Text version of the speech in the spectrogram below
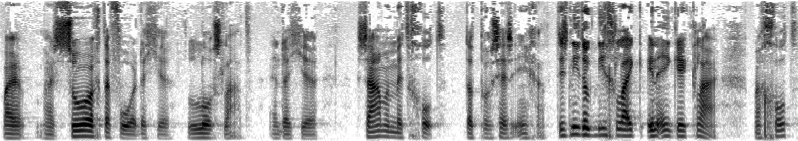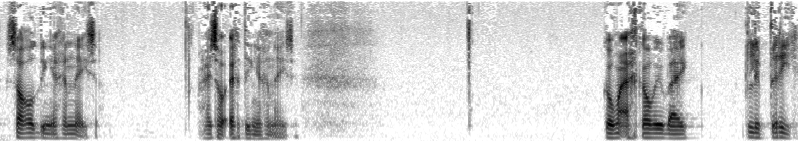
Maar, maar zorg ervoor dat je loslaat en dat je samen met God dat proces ingaat. Het is niet ook niet gelijk in één keer klaar, maar God zal dingen genezen. Hij zal echt dingen genezen. We komen eigenlijk alweer bij clip 3.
